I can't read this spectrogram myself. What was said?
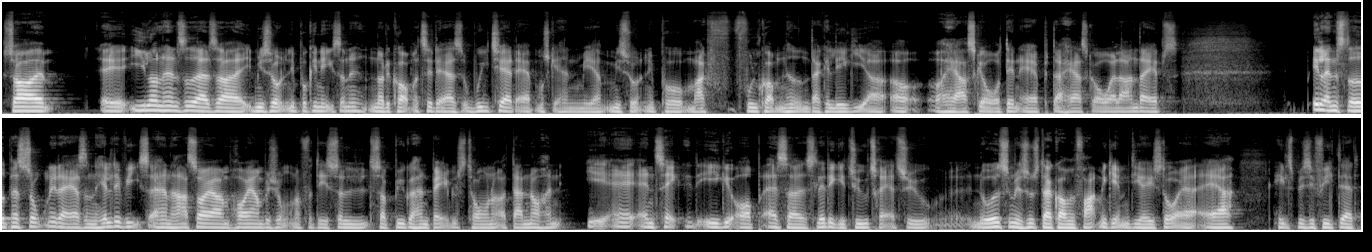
Så øh, Elon han sidder altså misundelig på kineserne, når det kommer til deres WeChat-app. Måske er han mere misundelig på magtfuldkommenheden, der kan ligge i at, at, at herske over den app, der hersker over alle andre apps. Et eller andet sted personligt er jeg sådan heldigvis, at han har så høje ambitioner, fordi så, så bygger han Babelstårne, og der når han antageligt ikke op, altså slet ikke i 2023. Noget, som jeg synes, der er kommet frem igennem de her historier, er helt specifikt, at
